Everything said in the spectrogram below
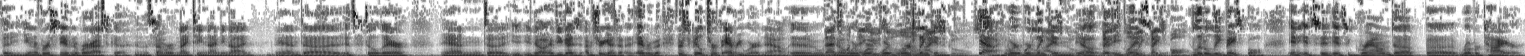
The University of Nebraska in the summer of 1999, and uh, it's still there. And uh, you, you, know, have you guys? I'm sure you guys. Everybody, there's field turf everywhere now. Uh, That's you know, what we're they we're use we're, we're Lincoln. Yeah, we're we're Lincoln. You know, Base- he Little plays League baseball. Little League baseball, and it's it's ground up uh, rubber tire,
